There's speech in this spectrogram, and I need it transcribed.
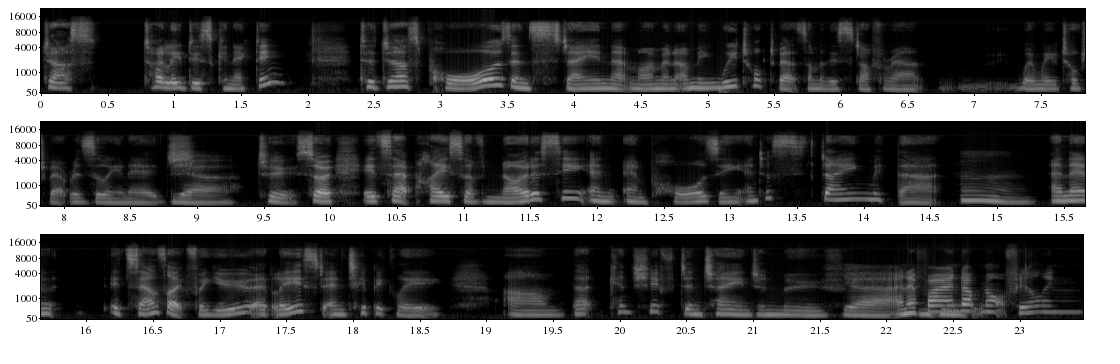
just totally disconnecting, to just pause and stay in that moment. I mean, we talked about some of this stuff around when we talked about resilient edge Yeah. too. So it's that place of noticing and and pausing and just staying with that. Mm. And then it sounds like for you at least, and typically, um, that can shift and change and move. Yeah. And if I end Mhm. up not feeling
